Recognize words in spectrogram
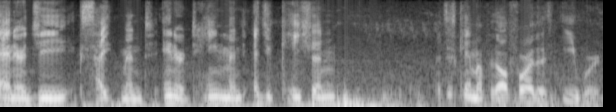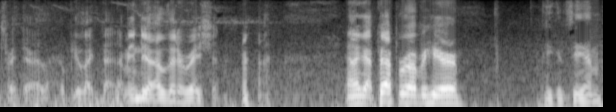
energy, excitement, entertainment, education, I just came up with all four of those E words right there. I hope you like that. I'm into alliteration. and I got Pepper over here. If you can see him,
